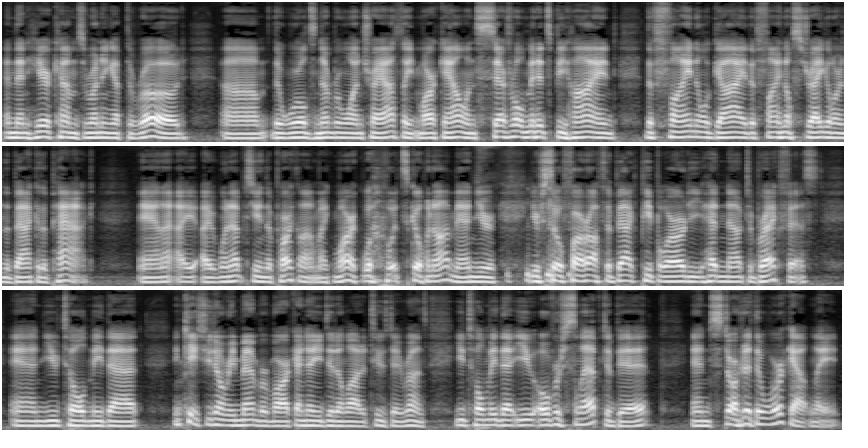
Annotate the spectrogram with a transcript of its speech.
And then here comes running up the road um, the world's number one triathlete, Mark Allen, several minutes behind the final guy, the final straggler in the back of the pack. And I, I went up to you in the parking lot. I'm like, Mark, what's going on, man? You're you're so far off the back. People are already heading out to breakfast. And you told me that, in case you don't remember, Mark, I know you did a lot of Tuesday runs. You told me that you overslept a bit and started the workout late.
